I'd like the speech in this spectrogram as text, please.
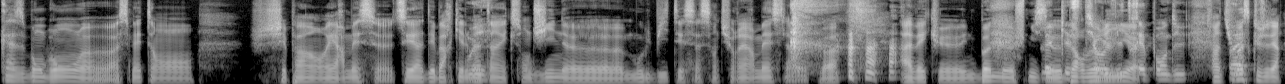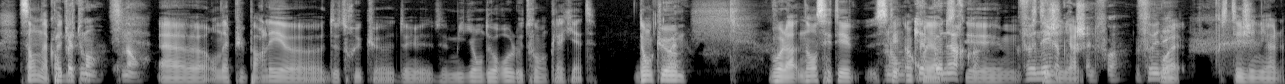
casse-bonbon à se mettre en, je sais pas, en Hermès, tu sais, à débarquer le Oui. matin avec son jean moule bite et sa ceinture Hermès, là, tu vois, avec une bonne chemise La question Burberry. vite répondue. Enfin, tu vois ce que je veux dire? Ça, on n'a pas du tout. Non. On a pu parler de trucs de, de millions d'euros, le tout en claquettes. Donc, Ouais. voilà, non, c'était c'était Non, quel incroyable, bonheur, quoi. c'était Venez la génial. prochaine fois. Venez. Ouais, c'était génial.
